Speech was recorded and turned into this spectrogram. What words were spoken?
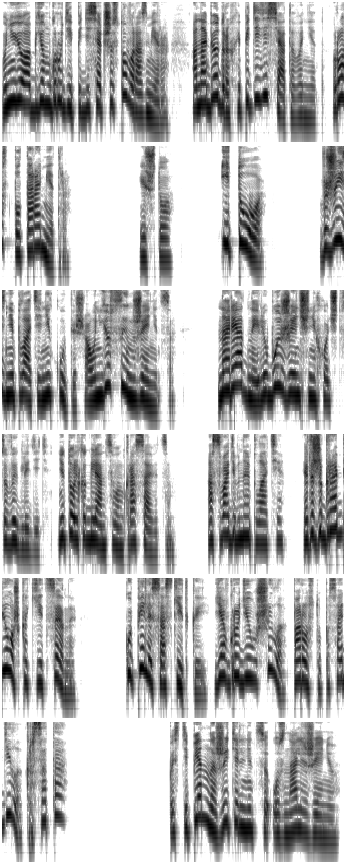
У нее объем груди 56 размера, а на бедрах и 50 нет, рост полтора метра. И что? И то! В жизни платье не купишь, а у нее сын женится. Нарядной любой женщине хочется выглядеть, не только глянцевым красавицам. А свадебное платье? Это же грабеж, какие цены! Купили со скидкой, я в груди ушила, по росту посадила, красота. Постепенно жительницы узнали Женю,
